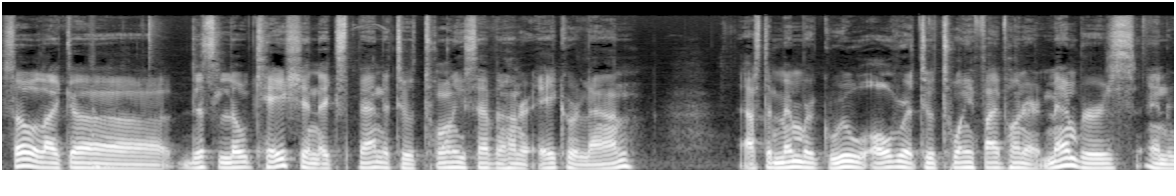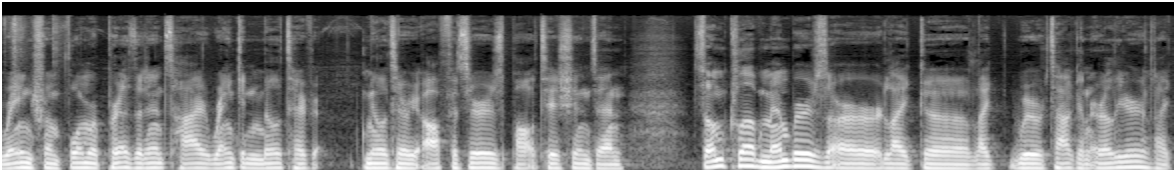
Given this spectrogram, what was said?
So like uh, this location expanded to 2,700 acre land, As the member grew over to 2,500 members and ranged from former presidents, high-ranking military military officers, politicians, and some club members are like uh, like we were talking earlier, like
